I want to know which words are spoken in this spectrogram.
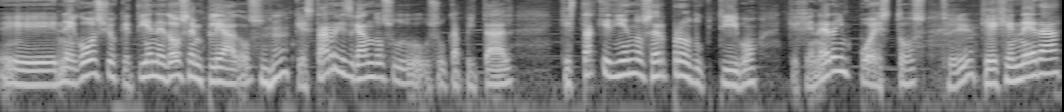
eh, negocio que tiene dos empleados, que está arriesgando su, capital, que está queriendo ser productivo, que genera impuestos, que genera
